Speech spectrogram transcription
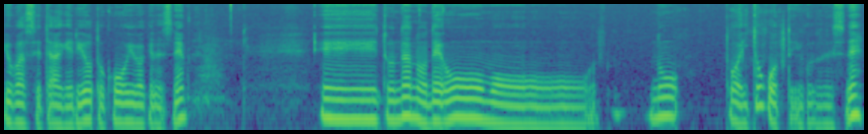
呼ばせてあげるよとこういうわけですね。えーと、なので王毛のとはいとこっていうことですね。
